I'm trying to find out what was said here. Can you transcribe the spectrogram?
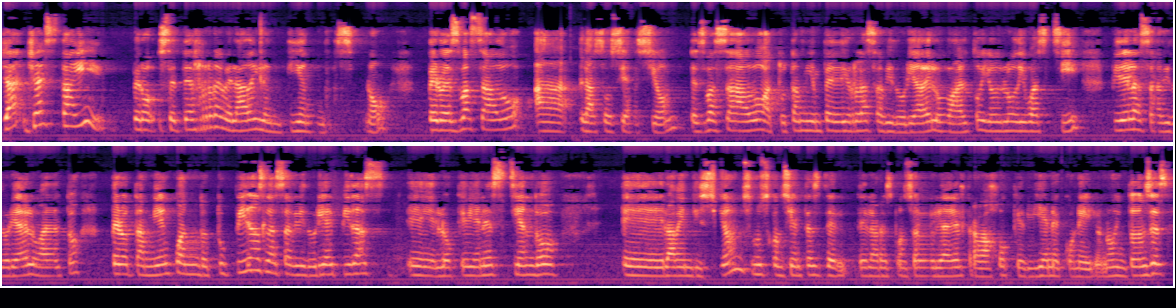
ya, ya está ahí, pero se te es revelada y la entiendes, ¿no? Pero es basado a la asociación, es basado a tú también pedir la sabiduría de lo alto, yo lo digo así, pide la sabiduría de lo alto, pero también cuando tú pidas la sabiduría y pidas eh, lo que viene siendo eh, la bendición, somos conscientes de, la responsabilidad del trabajo que viene con ello, ¿no? Entonces,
